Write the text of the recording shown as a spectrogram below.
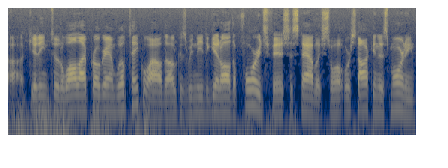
Uh, getting to the walleye program will take a while though because we need to get all the forage fish established. So what we're stocking this morning,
